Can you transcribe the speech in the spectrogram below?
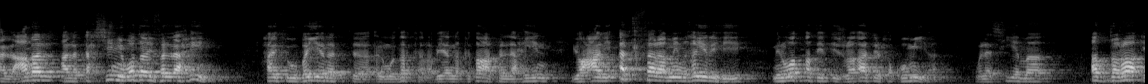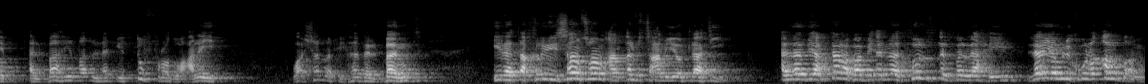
العمل على تحسين وضع الفلاحين حيث بينت المذكرة بأن قطاع الفلاحين يعاني أكثر من غيره من وطأة الإجراءات الحكومية ولا سيما الضرائب الباهظة التي تفرض عليه. وأشرنا في هذا البند إلى تقرير سانسوم عام 1930 الذي اعترف بأن ثلث الفلاحين لا يملكون أرضا.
